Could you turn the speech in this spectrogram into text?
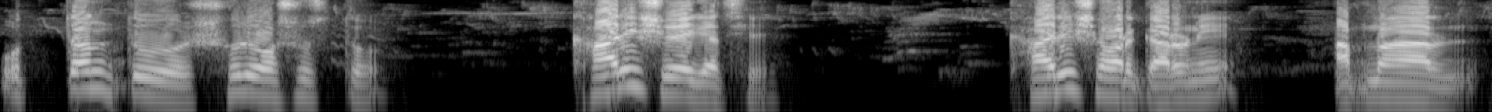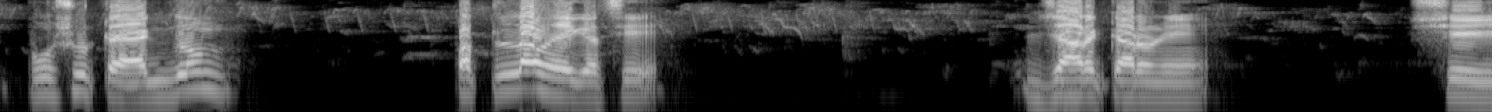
অত্যন্ত শরীর অসুস্থ, খারিশ হয়ে গেছে। খারিশ হওয়ার কারণে আপনার পশুটা একদম পাতলা হয়ে গেছে, যার কারণে সেই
